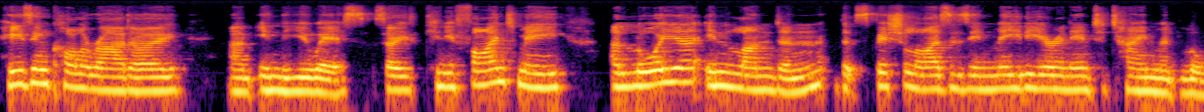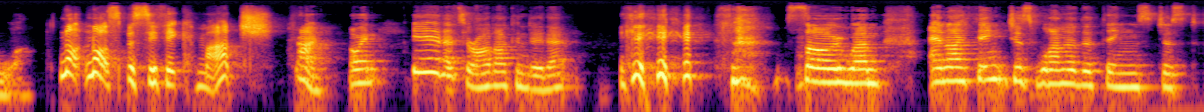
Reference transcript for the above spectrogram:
he's in Colorado um, in the US. So can you find me a lawyer in London that specialises in media and entertainment law? Not not specific much. No, I went. Yeah, that's all right. I can do that. so um, and i think just one of the things just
